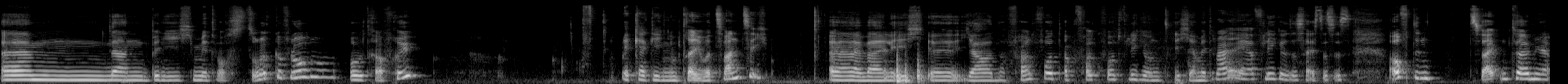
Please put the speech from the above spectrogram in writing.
ähm, dann bin ich mittwochs zurückgeflogen, ultra früh. Wecker ging um 3.20 Uhr, äh, weil ich äh, ja nach Frankfurt, ab Frankfurt fliege und ich ja mit Ryanair fliege. Das heißt, das ist auf dem zweiten Terminal,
